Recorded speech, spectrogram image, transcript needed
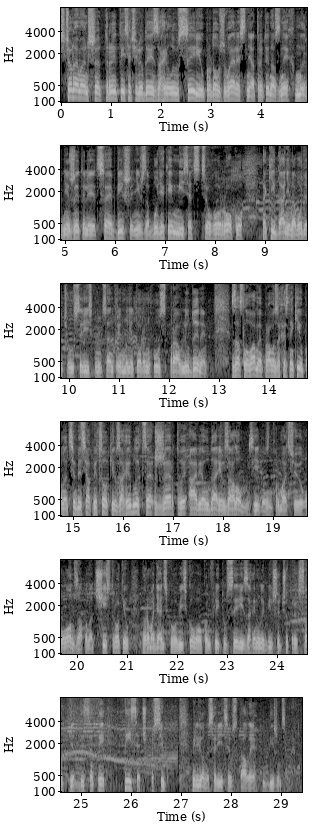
Щонайменше три тисячі людей загинули у Сирії упродовж вересня. Третина з них мирні жителі. Це більше ніж за будь-який місяць цього року. Такі дані наводять у сирійському центрі моніторингу справ людини. За словами правозахисників, понад 70% загиблих це жертви авіаударів. Загалом, згідно з інформацією ООН, за понад 6 років громадянського військового конфлікту в Сирії загинули більше 450 тисяч осіб. Мільйони сирійців стали біженцями.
